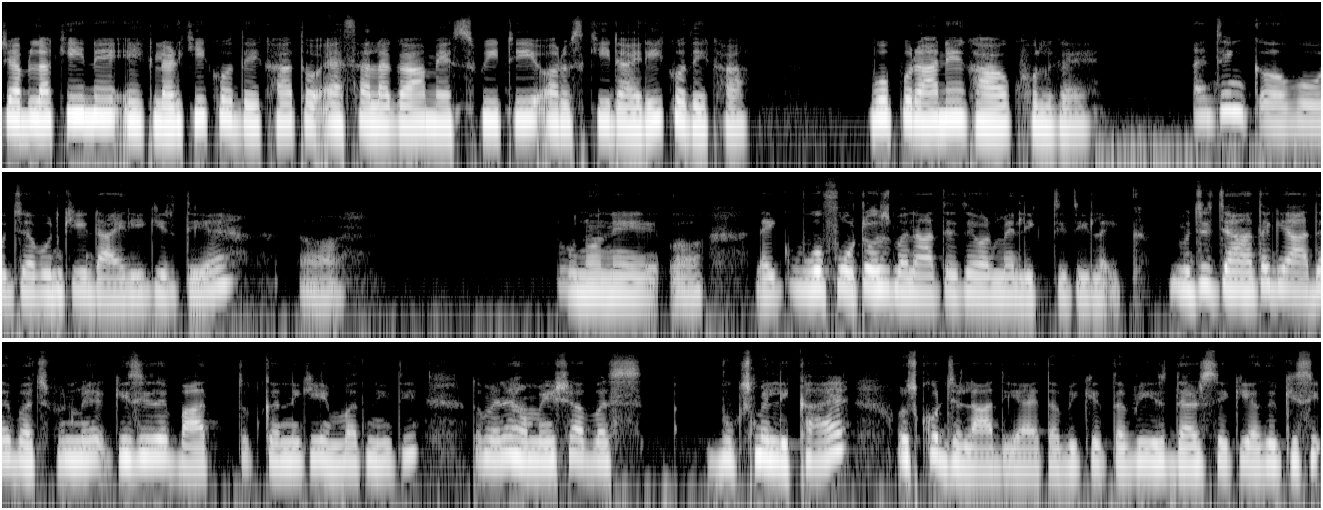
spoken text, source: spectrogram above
जब लकी ने एक लड़की को देखा तो ऐसा लगा मैं स्वीटी और उसकी डायरी को देखा वो पुराने घाव खुल गए। आई थिंक वो जब उनकी डायरी गिरती है uh, उन्होंने लाइक वो फ़ोटोज़ बनाते थे और मैं लिखती थी लाइक मुझे जहाँ तक याद है बचपन में किसी से बात तो करने की हिम्मत नहीं थी तो मैंने हमेशा बस बुक्स में लिखा है और उसको जला दिया है तभी कि तभी इस डर से कि अगर किसी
